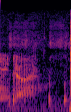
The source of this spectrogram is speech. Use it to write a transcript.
you doing?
